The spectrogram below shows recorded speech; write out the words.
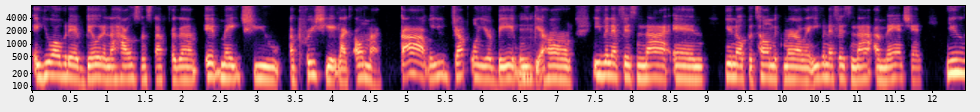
you over there building a house and stuff for them. It makes you appreciate, like, oh my God, when you jump on your bed when you mm. get home, even if it's not in you know, Potomac, Maryland, even if it's not a mansion, you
